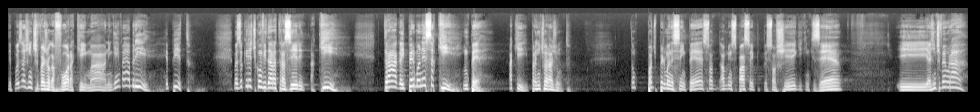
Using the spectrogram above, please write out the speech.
Depois a gente vai jogar fora, queimar, ninguém vai abrir, repito. Mas eu queria te convidar a trazer aqui, traga e permaneça aqui, em pé, aqui, para a gente orar junto. Então, pode permanecer em pé, só abre um espaço aí para o pessoal chegue, quem quiser. E a gente vai orar.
